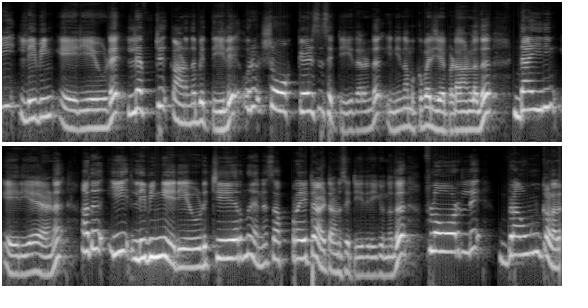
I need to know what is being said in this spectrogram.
ഈ ലിവിംഗ് ഏരിയയുടെ ലെഫ്റ്റ് കാണുന്ന ഭിത്തിയിൽ ഒരു ഷോക്കേഴ്സ് സെറ്റ് ചെയ്തിട്ടുണ്ട്. ഇനി നമുക്ക് പരിചയപ്പെടാനുള്ളത് ഡൈനിങ് ഏരിയയാണ്. അത് ഈ ലിവിംഗ് ഏരിയയോട് ചേർന്ന് തന്നെ സെപ്പറേറ്റ് ആയിട്ടാണ് സെറ്റ് ചെയ്തിരിക്കുന്നത്. ഫ്ലോറിൽ ബ്രൗൺ കളർ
